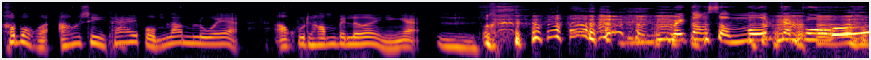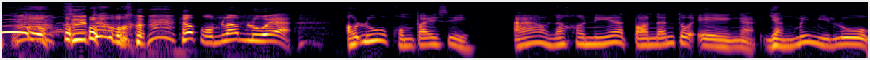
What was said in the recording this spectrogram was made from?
เขาบอกว่าเอาสิถ้าให้ผมร่ำรวยอะเอาคุณทอมไปเลยอย่างเงี้ยอืมไม่ต้องสมมุติกับกูคือถ้าผมถ้าผมร่ำรวยอะเอาลูกผมไปสิ อ้าว แล้วคราวเนี้ยตอนนั้นตัวเองอะยังไม่มีลูก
